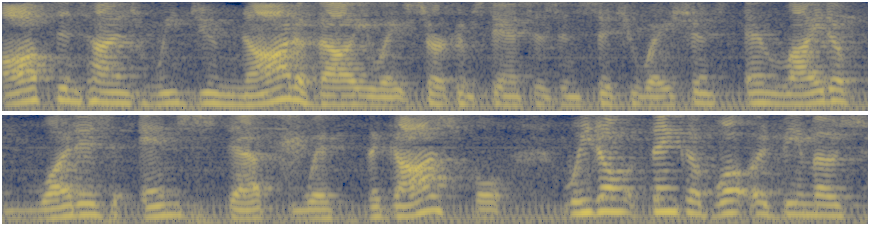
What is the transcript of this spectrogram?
Oftentimes, we do not evaluate circumstances and situations in light of what is in step with the gospel. We don't think of what would be most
